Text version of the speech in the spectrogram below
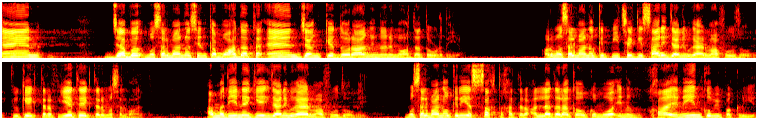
एन जब मुसलमानों से इनका माहदा था एन जंग के दौरान इन्होंने माहदा तोड़ दिया। और मुसलमानों के पीछे की सारी जानब गैर महफूज हो गई, क्योंकि एक तरफ़ ये थे, एक तरफ़ मुसलमान थे। अब मदीने की एक जानब गैर महफूज हो गई। मुसलमानों के लिए सख्त ख़तरा, अल्लाह ताला का हुक्म हुआ, इन खायनीन को भी पकड़िए।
